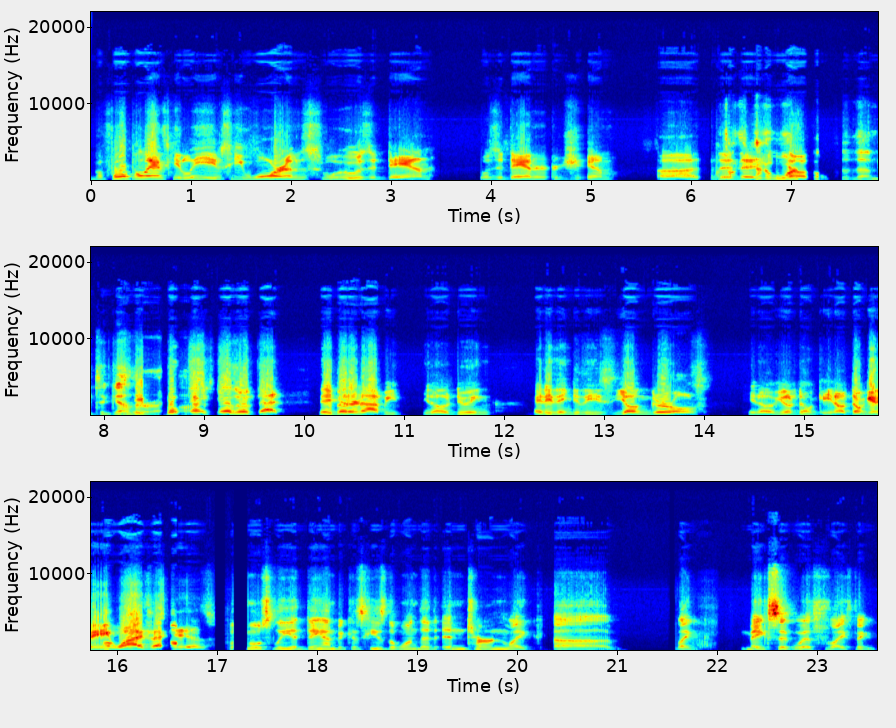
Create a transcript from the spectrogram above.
before Polanski leaves, he warns who is it? Dan? Was it Dan or Jim? Uh, the, the, kind of warned know, both of them together. I But thought. that's both of them that they better not be, you know, doing anything to these young girls. You know, you know, don't you know, don't get any wise ideas. Mostly at Dan because he's the one that in turn like uh like makes it with like I think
